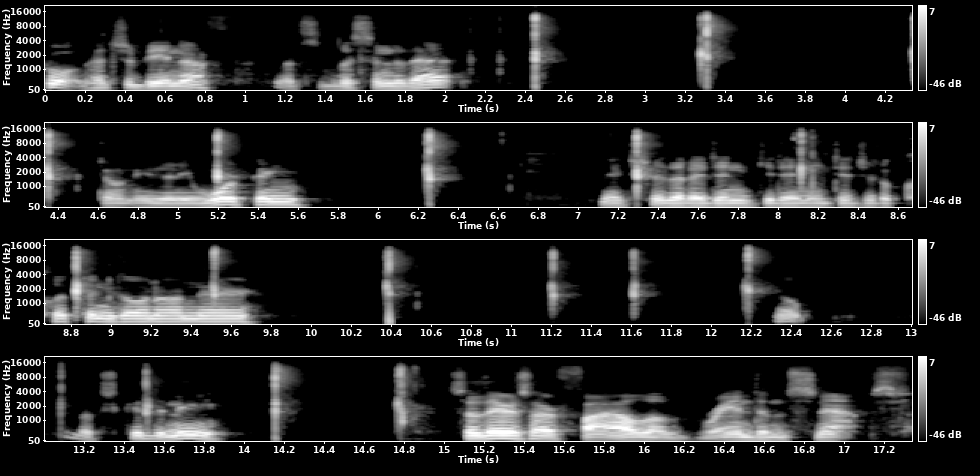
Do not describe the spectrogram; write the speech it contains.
Cool, that should be enough. Let's listen to that. Don't need any warping. Make sure that I didn't get any digital clipping going on there. Nope, looks good to me. So there's our file of random snaps.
